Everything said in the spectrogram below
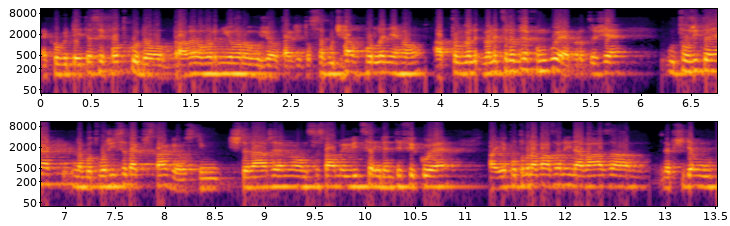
jako dejte si fotku do pravého horního rohu, že jo? takže to jsem udělal podle něho a to velice dobře funguje, protože utvoří to nějak, nebo tvoří se tak vztah jo, s tím čtenářem, on se s vámi více identifikuje a je potom navázaný na vás a nepřijde mu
